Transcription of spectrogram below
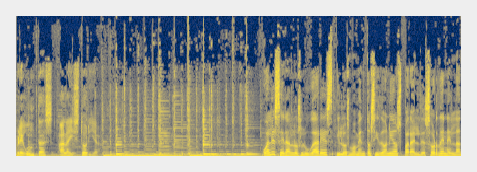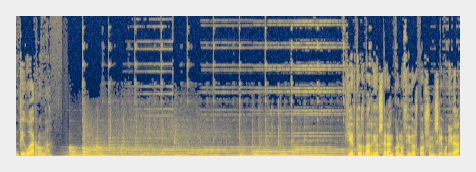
Preguntas a la historia. ¿Cuáles eran los lugares y los momentos idóneos para el desorden en la antigua Roma? Ciertos barrios eran conocidos por su inseguridad.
